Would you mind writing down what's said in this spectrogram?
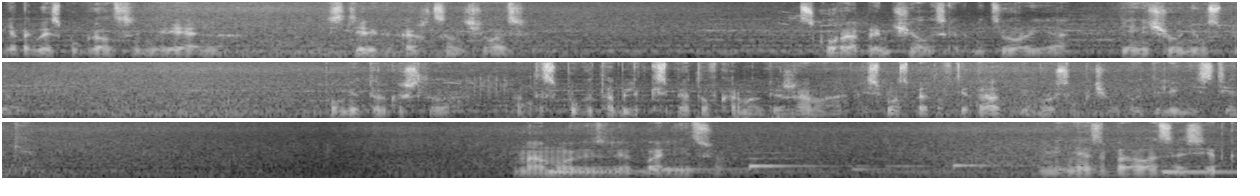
Я тогда испугался нереально. Истерика, кажется, началась. Скорая примчалась, как метеор, и я, я ничего не успел. Помню только, что от испуга таблетки спрятал в карман пижамы, а письмо спрятал в тетрадку и бросил почему-то в отделение стенки. Маму увезли в больницу. Меня забрала соседка.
